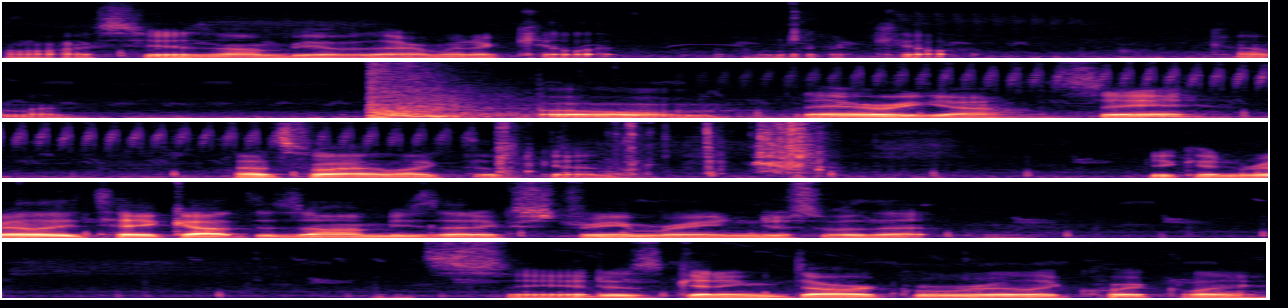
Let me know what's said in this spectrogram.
Oh, I see a zombie over there. I'm gonna kill it. I'm gonna kill it. Come on. Boom. There we go. See? That's why I like this gun. You can really take out the zombies at extreme ranges with it. Let's see. It is getting dark really quickly.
